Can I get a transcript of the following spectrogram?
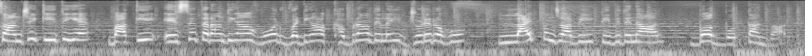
ਸਾਂਝੀ ਕੀਤੀ ਹੈ। ਬਾਕੀ ਇਸੇ ਤਰ੍ਹਾਂ ਦੀਆਂ ਹੋਰ ਵੱਡੀਆਂ ਖਬਰਾਂ ਦੇ ਲਈ ਜੁੜੇ ਰਹੋ। ਲਾਈਵ ਪੰਜਾਬੀ ਟੀਵੀ ਦੇ ਨਾਲ। ਬਹੁਤ ਬਹੁਤ ਧੰਨਵਾਦ।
